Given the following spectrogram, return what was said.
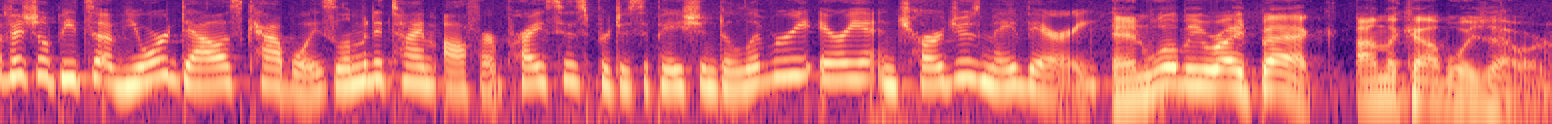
Official pizza of your Dallas Cowboys. Limited time offer. Prices, participation, delivery area, and charges may vary. And we'll be right back on the Cowboys Hour.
